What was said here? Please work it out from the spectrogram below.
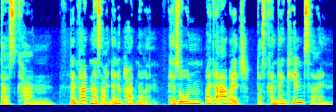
das kann dein Partner sein, deine Partnerin, Personen bei der Arbeit, das kann dein Kind sein,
